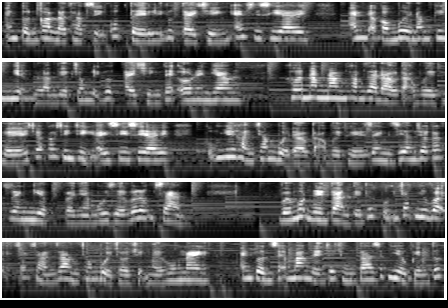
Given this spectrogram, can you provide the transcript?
anh Tuấn còn là thạc sĩ quốc tế lĩnh vực tài chính FCCA. Anh đã có 10 năm kinh nghiệm làm việc trong lĩnh vực tài chính tại Ernst Young, hơn 5 năm tham gia đào tạo về thuế cho các chương trình ACCA cũng như hàng trăm buổi đào tạo về thuế dành riêng cho các doanh nghiệp và nhà môi giới bất động sản. Với một nền tảng kiến thức vững chắc như vậy, chắc chắn rằng trong buổi trò chuyện ngày hôm nay, anh Tuấn sẽ mang đến cho chúng ta rất nhiều kiến thức,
